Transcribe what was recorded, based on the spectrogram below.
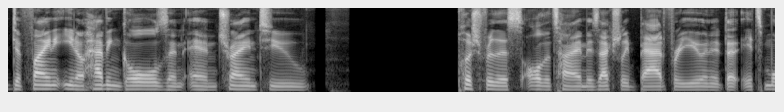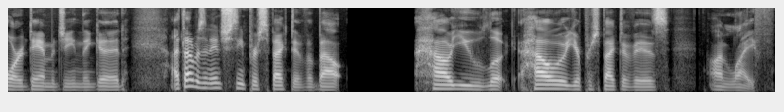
defining, you know, having goals and and trying to push for this all the time is actually bad for you and it it's more damaging than good. I thought it was an interesting perspective about how you look how your perspective is on life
